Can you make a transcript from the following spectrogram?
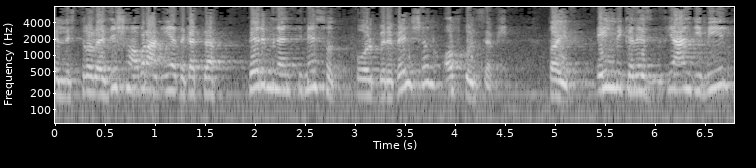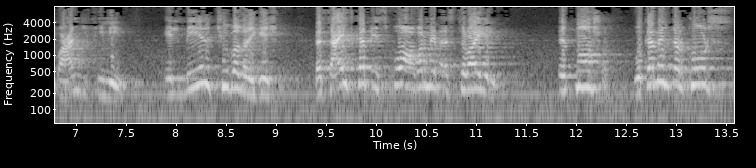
ال sterilization عبارة عن إيه يا دكاترة؟ permanent method for prevention of conception طيب إيه ال mechanism؟ في عندي male وعندي female ال male tubal ligation بس عايز كام أسبوع عقبال ما يبقى sterile 12 وكام intercourse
